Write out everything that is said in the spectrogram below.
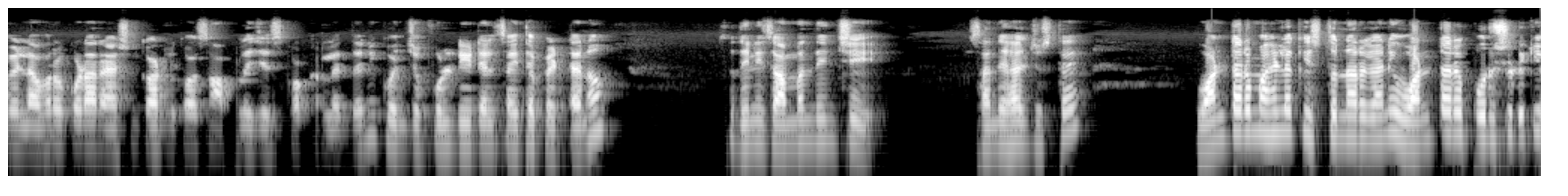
వీళ్ళెవరూ కూడా రేషన్ కార్డుల కోసం అప్లై చేసుకోకర్లేదని కొంచెం ఫుల్ డీటెయిల్స్ అయితే పెట్టాను. సో దీనికి సంబంధించి సందేహాలు చూస్తే ఒంటరి మహిళకి ఇస్తున్నారు కానీ ఒంటరి పురుషుడికి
